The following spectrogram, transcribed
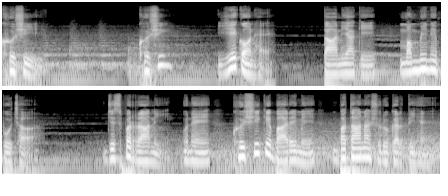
खुशी। खुशी? ये कौन है? तानिया की मम्मी ने पूछा, जिस पर रानी उन्हें खुशी के बारे में बताना शुरू करती हैं।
